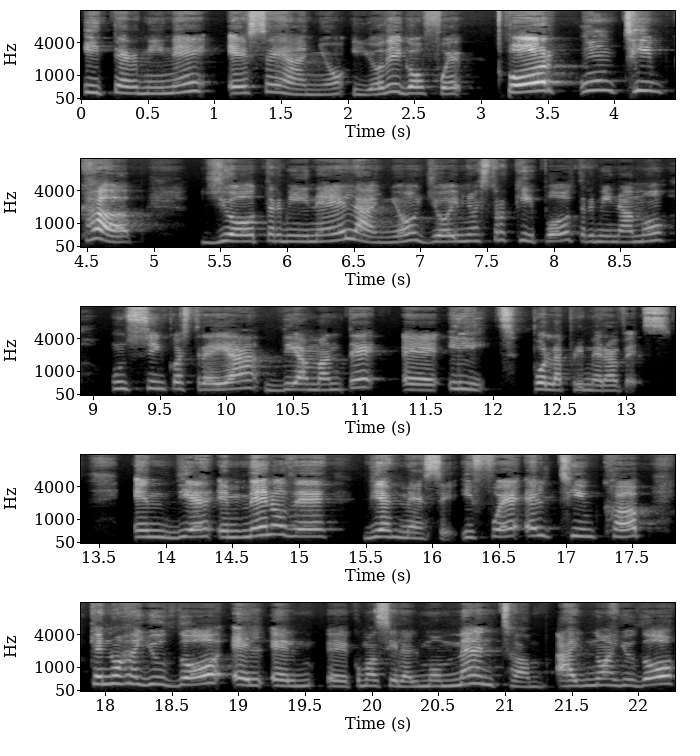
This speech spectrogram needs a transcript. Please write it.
y terminé ese año, y yo digo, fue por un Team Cup. Yo terminé el año, yo y nuestro equipo terminamos un cinco estrella diamante eh, elite por la primera vez. En, en menos de 10 meses. Y fue el Team Cup que nos ayudó el, el eh, ¿cómo decir? El momentum, nos ayudó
